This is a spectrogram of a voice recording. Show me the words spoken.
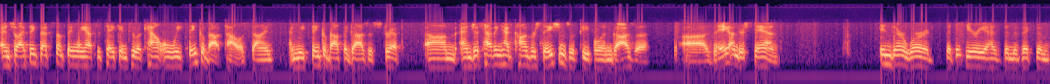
And so I think that's something we have to take into account when we think about Palestine and we think about the Gaza Strip um, and just having had conversations with people in Gaza, uh, they understand, in their words, that Syria has been the victim.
